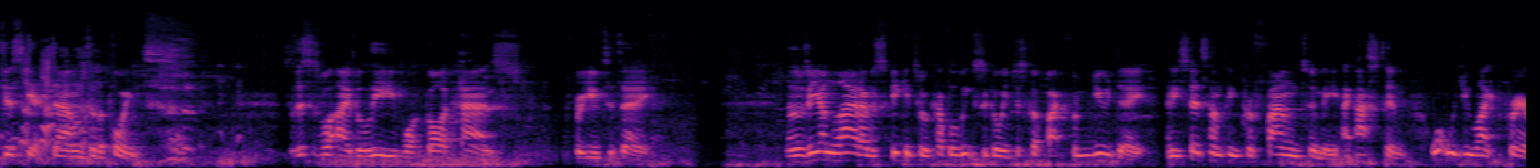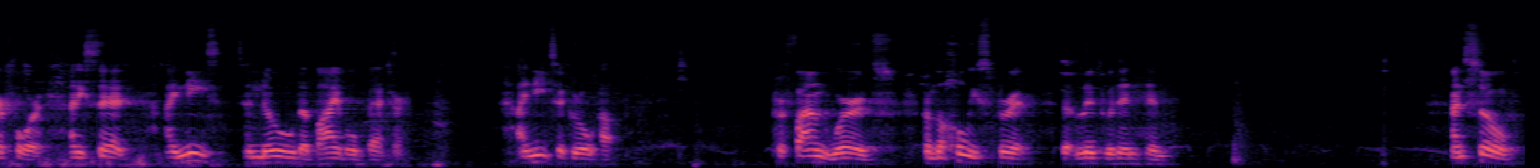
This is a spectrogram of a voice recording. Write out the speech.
just get down to the points. So, this is what I believe what God has for you today. Now, there was a young lad I was speaking to a couple of weeks ago. He just got back from New Day, and he said something profound to me. I asked him, What would you like prayer for? And he said, I need to know the Bible better. I need to grow up. Profound words from the Holy Spirit that lives within him. And so,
